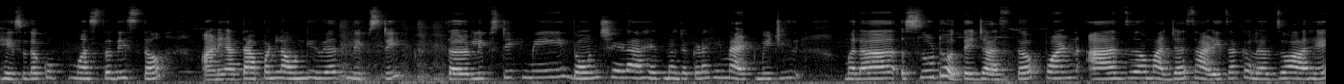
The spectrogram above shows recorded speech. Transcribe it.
हे सुद्धा खूप मस्त दिसतं. आणि आता आपण लावून घेऊयात लिपस्टिक तर लिपस्टिक मी दोन शेड आहेत माझ्याकडं. ही मॅटमीची मला सूट होते जास्त. पण आज माझ्या साडीचा कलर जो आहे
